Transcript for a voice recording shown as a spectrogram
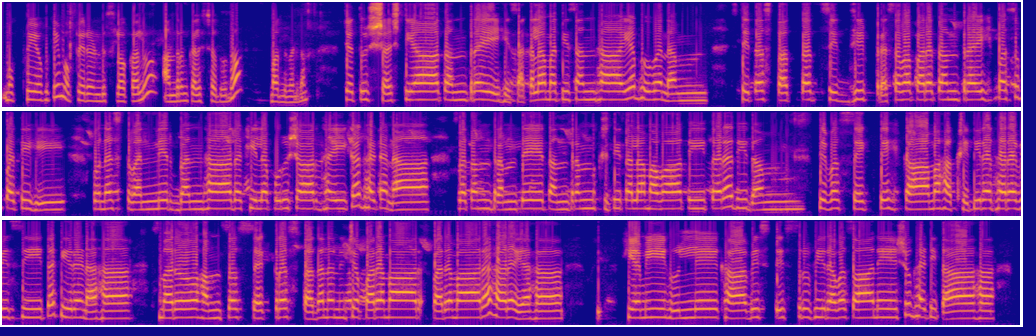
ముప్పై ఒకటి ముప్పై రెండు శ్లోకాలు అందరం కలిసి చదువుదాం. మొదలు పెడదాం. చతుషష్ట్యా తంత్రై సకలమతి సంధాయ భువనం. స్థితస్తత్తత్ సిద్ధి ప్రసవ పరతంత్రై పశుపతి. పునస్త్వన్నిర్బంధాదఖిల పురుషార్థైక ఘటనా స్వతంత్రం తే తంత్రం క్షితితలమవాతీతరదిదం. శివశక్తి కామ క్షితిరధర విసీత కిరణ. స్మరో హంస శక్రస్తదను చ పరమార్ పరమారహరయ. హ్యమీ హృల్లేఖాభిస్తిసృభిరవసానేషు ఘటితా.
